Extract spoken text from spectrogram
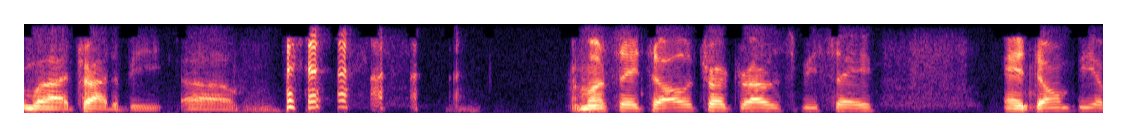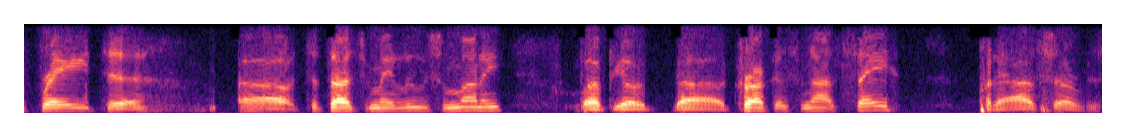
Well, I try to be. Um, I'm going to say to all the truck drivers be safe and don't be afraid to, uh, to thought you may lose some money, but if your uh, truck is not safe, put it out of service.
